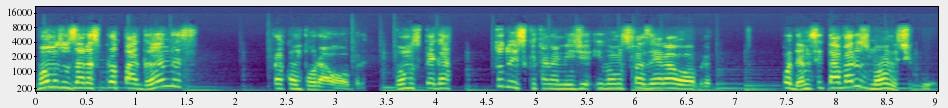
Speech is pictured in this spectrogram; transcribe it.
Vamos usar as propagandas para compor a obra. Vamos pegar tudo isso que está na mídia e vamos fazer a obra podemos citar vários nomes, tipo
